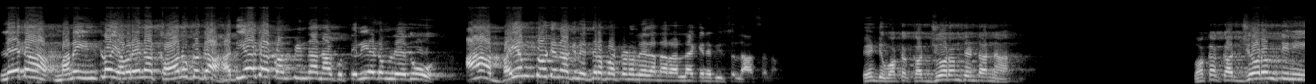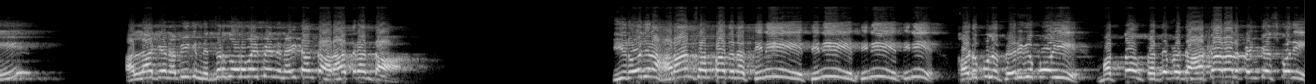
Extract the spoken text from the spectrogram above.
లేదా మన ఇంట్లో ఎవరైనా కానుకగా హదియాగా పంపిందా నాకు తెలియడం లేదు. ఆ భయంతో నాకు నిద్ర పట్టడం లేదన్నారు అల్లాకి నబీ సుల్లాసలం ఏంటి ఒక ఖర్జూరం తింటానా? ఒక ఖర్జూరం తిని అల్లాకే నబీకి నిద్ర దూరం అయిపోయింది నైట్ అంతా రాత్రి అంతా. ఈ రోజున హరాం సంపాదన తిని తిని తిని తిని కడుపులు పెరిగిపోయి మొత్తం పెద్ద పెద్ద ఆకారాలు పెంచేసుకొని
